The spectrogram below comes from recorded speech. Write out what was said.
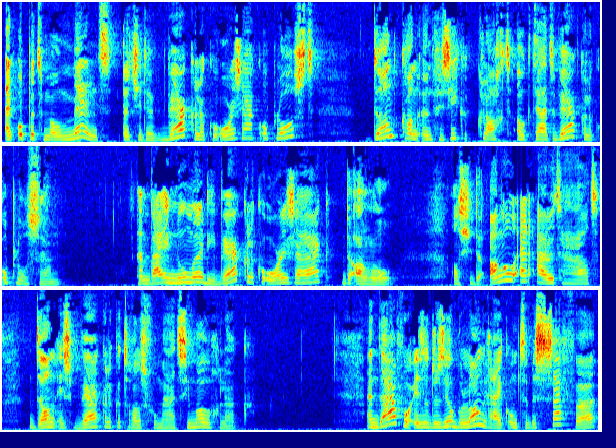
En op het moment dat je de werkelijke oorzaak oplost, dan kan een fysieke klacht ook daadwerkelijk oplossen. En wij noemen die werkelijke oorzaak de angel. Als je de angel eruit haalt, dan is werkelijke transformatie mogelijk. En daarvoor is het dus heel belangrijk om te beseffen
